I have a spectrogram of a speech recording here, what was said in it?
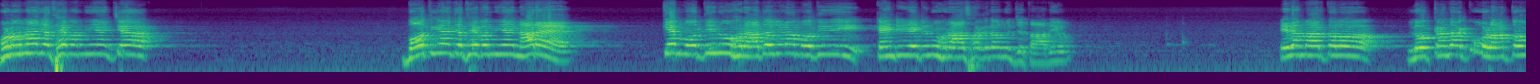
ਹੁਣ ਉਹਨਾਂ ਜਥੇਬੰਦੀਆਂ 'ਚ ਬਹੁਤੀਆਂ ਜਥੇਬੰਦੀਆਂ ਨਰ ਹੈ ਕਿ ਮੋਦੀ ਨੂੰ ਹਰਾ ਦਿਓ, ਜਿਹੜਾ ਮੋਦੀ ਦੀ ਕੈਂਡੀਡੇਟ ਨੂੰ ਹਰਾ ਸਕਦਾ, ਉਹਨੂੰ ਜਿਤਾ ਦਿਓ। ਇਹਦਾ ਮਤਲਬ ਲੋਕਾਂ ਦਾ ਘੋਲਾਂ ਤੋਂ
